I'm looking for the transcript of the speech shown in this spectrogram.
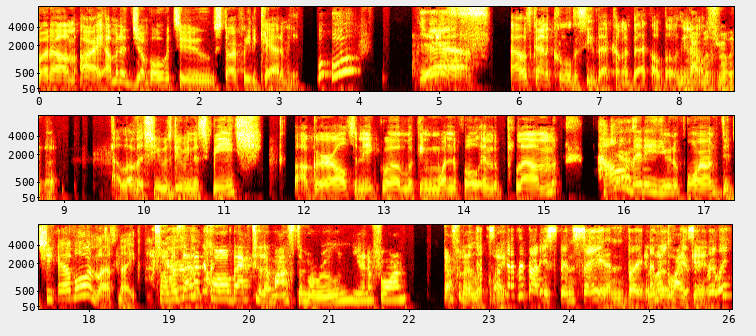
But um, all right, I'm gonna jump over to Starfleet Academy. Whoop, whoop. Yeah. Yes. That was kind of cool to see that coming back. Although you know, That was really good. I love that she was giving the speech. Our girl, Sonequa, looking wonderful in the plum. How Yes. many uniforms did she have on last night? So was that a callback to the Monster Maroon uniform? That's what it looked That's like. what everybody's been saying, but It I looked mean, like it, it. really?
